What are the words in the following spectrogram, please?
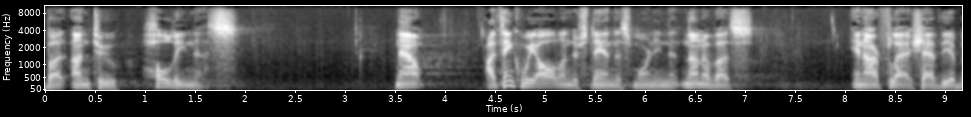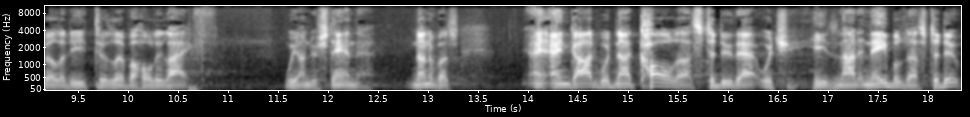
but unto holiness. Now, I think we all understand this morning that none of us in our flesh have the ability to live a holy life. We understand that. None of us, and God would not call us to do that which He has not enabled us to do.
